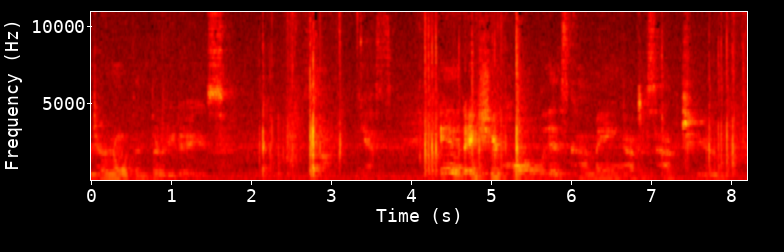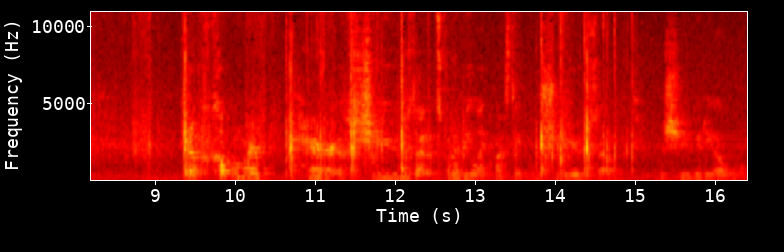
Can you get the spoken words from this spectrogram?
Turn on, return within 30 days. So, yes. And a shoe haul is coming. I just have to get a couple more pair of shoes that it's gonna be like my staple shoes. So the shoe video will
